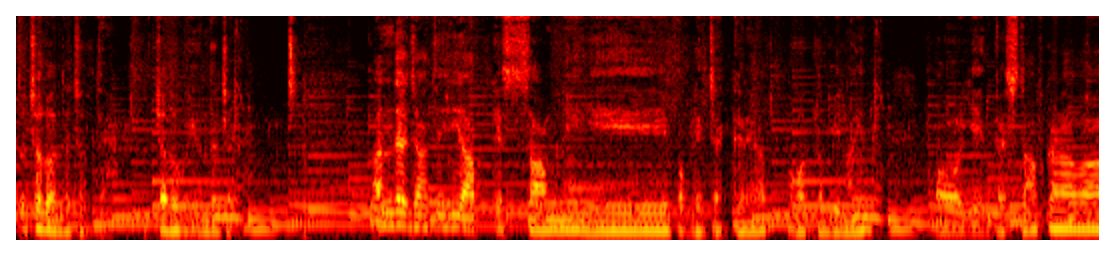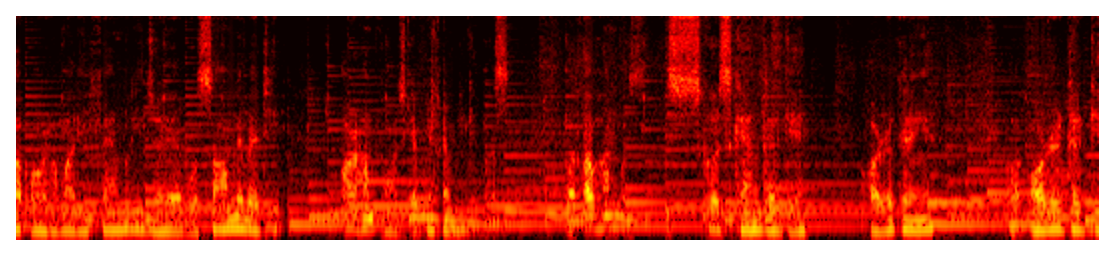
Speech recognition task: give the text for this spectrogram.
तो चलो अंदर चलते हैं। चलो भाई, अंदर चलें। अंदर जाते ही आपके सामने ये पब्लिक चेक करें। आप बहुत लंबी लाइन और ये इनका स्टाफ खड़ा हुआ और हमारी फैमिली जो है वो सामने बैठी और हम पहुँच गए अपनी फैमिली के पास। और अब हम इसको स्कैन करके ऑर्डर करेंगे। और ऑर्डर करके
